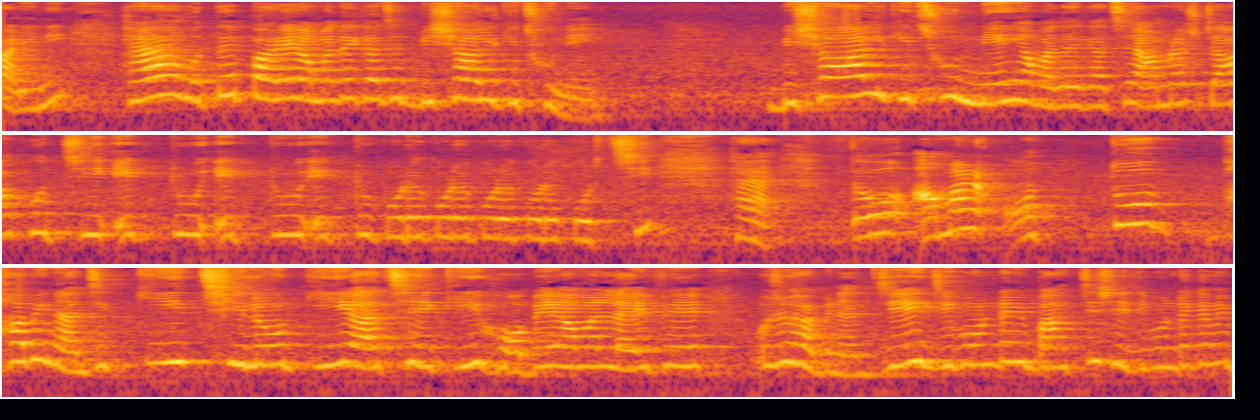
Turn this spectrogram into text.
পারিনি। হ্যাঁ হতে পারে আমাদের কাছে বিশাল কিছু নেই। বিশাল কিছু নেই আমাদের কাছে। আমরা যা করছি, একটু একটু একটু করে করে করে করে করছি। হ্যাঁ তো আমার অত ভাবি না যে কি ছিল, কি আছে, কি হবে আমার লাইফে ওসব ভাবি না। যে জীবনটা আমি বাঁচছি, সেই জীবনটাকে আমি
